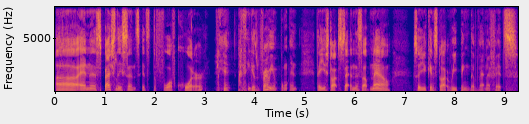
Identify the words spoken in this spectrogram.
Uh, and especially since it's the fourth quarter, I think it's very important that you start setting this up now so you can start reaping the benefits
